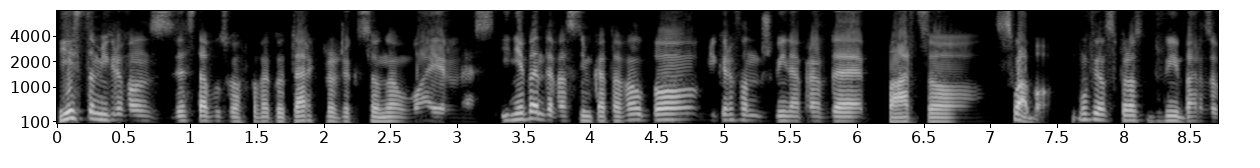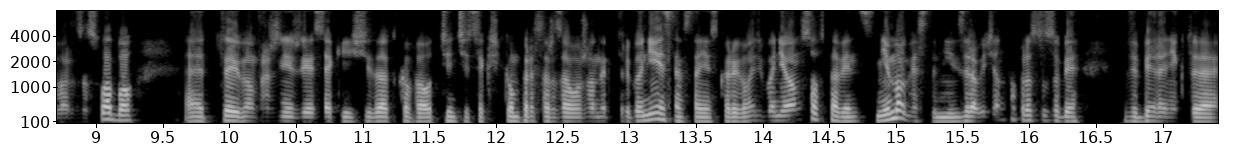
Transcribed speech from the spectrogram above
Jest to mikrofon z zestawu słuchawkowego Dark Project Sono Wireless i nie będę was nim katował, bo mikrofon brzmi naprawdę bardzo słabo. Mówiąc wprost, brzmi bardzo, bardzo słabo. E, Tutaj mam wrażenie, że jest jakieś dodatkowe odcięcie, jest jakiś kompresor założony, którego nie jestem w stanie skorygować, bo nie mam softa, więc nie mogę z tym nic zrobić. On po prostu sobie wybiera niektóre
